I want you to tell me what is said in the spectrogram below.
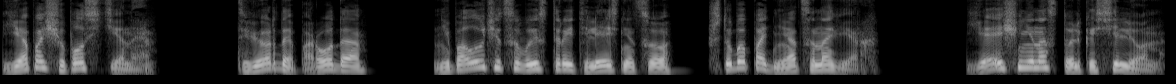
я пощупал стены. Твердая порода. Не получится выстроить лестницу, чтобы подняться наверх я еще не настолько силен.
